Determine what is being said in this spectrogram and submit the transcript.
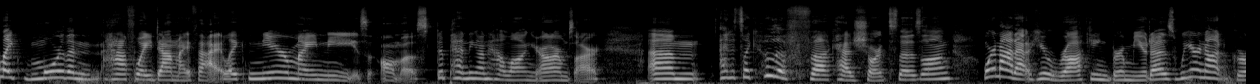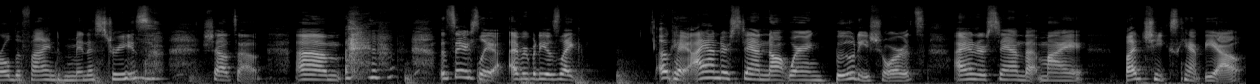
like more than halfway down my thigh, like near my knees almost, depending on how long your arms are. Um, and it's like, who the fuck has shorts those long? We're not out here rocking Bermudas. We are not girl defined ministries. Shouts out. Um, but seriously, everybody was like, okay, I understand not wearing booty shorts. I understand that my butt cheeks can't be out.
